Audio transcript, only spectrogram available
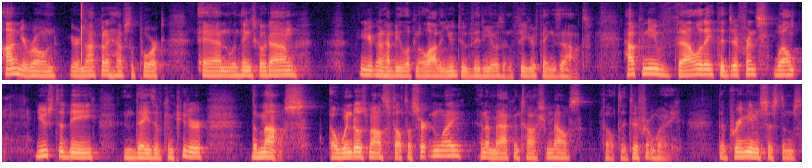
on your own, you're not going to have support, and when things go down, you're going to, be looking at a lot of YouTube videos and figure things out. How can you validate the difference? Well, used to be in days of computer, the mouse. A Windows mouse felt a certain way and a Macintosh mouse felt a different way. The premium systems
